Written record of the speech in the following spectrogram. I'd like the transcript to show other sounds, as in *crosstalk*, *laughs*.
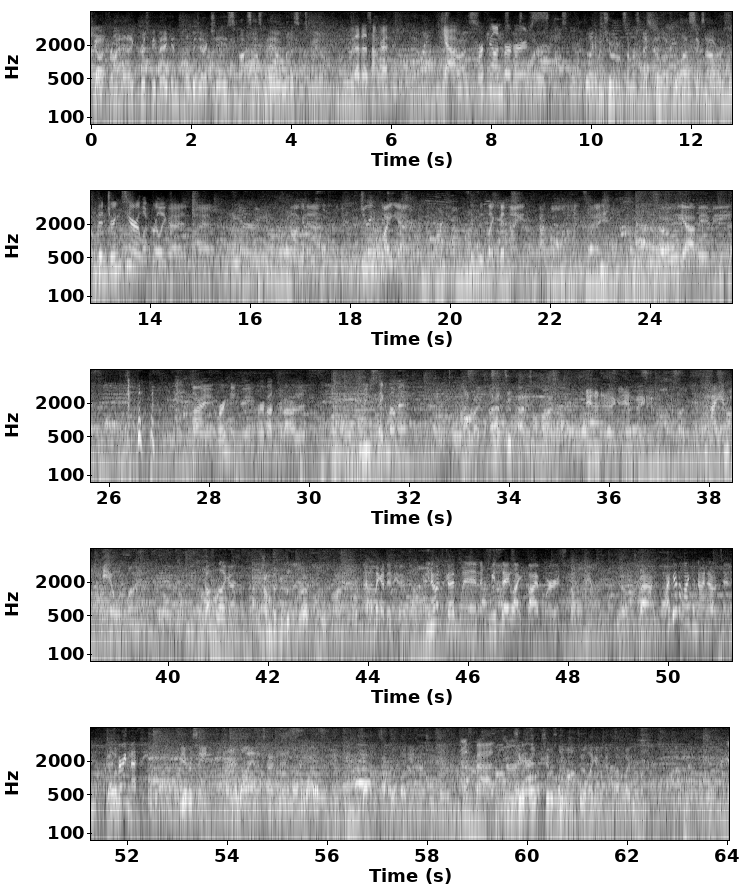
It's got fried egg, crispy bacon, Colby Jack cheese, hot sauce mayo, lettuce, and tomato. Ooh, that does sound good. Yeah, Fries. we're feeling burgers. As much water as possible. I feel like I've been chewing on Summer's neck pillow for the last six hours. So. The drinks here look really good, but we're not gonna drink quite yet since it's like midnight back home on a Wednesday. *laughs* oh yeah, baby. *laughs* All right, we're hungry. We're about to devour this. Can we just take a moment? All right, I had two patties on mine, and an egg, and bacon. I inhaled mine. That was really good. I don't think you took a breath the whole time. I don't think I did either. You know it's good when we say like five words the whole meal. Yeah. But I give it like a 9 out of 10. It was very seen- messy. Have you ever seen a lion attack an animal in the wild? 'Cause That's what Summer looked like eating that cheeseburger. It was bad. It was, She was, hold, she was holding on to it like it was gonna run away from her.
